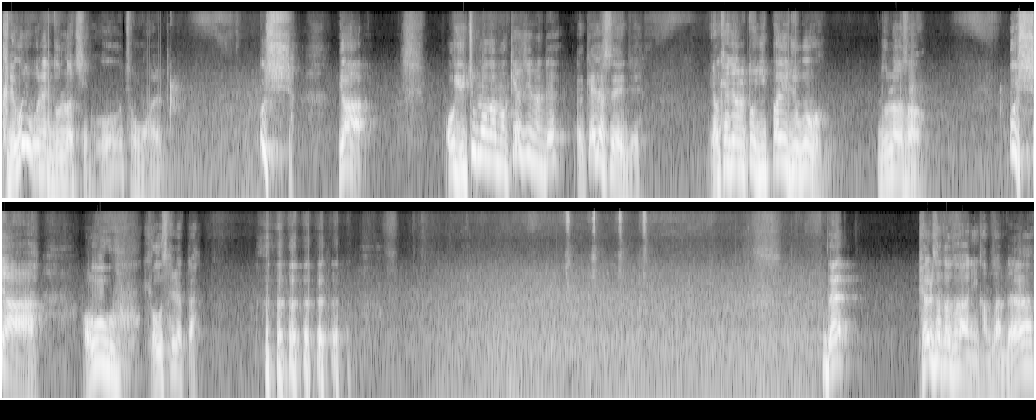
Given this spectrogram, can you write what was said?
그리고 이번엔 눌러치고 조공을. 으쌰. 야 어, 이쪽만 가면 깨지는데? 네, 깨졌어요 이제. 역회전을 또 이빠이 주고 눌러서. 으쌰. 어우 겨우 살렸다 네. 별사던 사장님 감사합니다.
